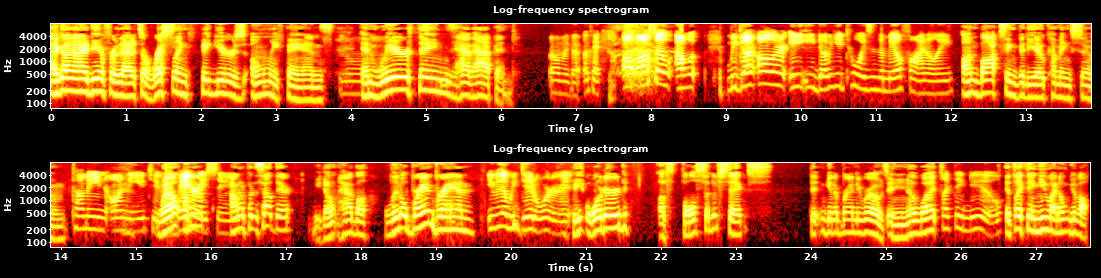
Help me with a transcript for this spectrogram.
I got an idea for that. It's a wrestling figures OnlyFans, No. and where things have happened. Oh my god. Okay. Oh, also, I w- we got all our AEW toys in the mail finally, Unboxing video coming soon. coming on the YouTube Well, I'm very gonna- soon. I'm gonna put this out there. We don't have a little brand brand. Even though we did order it, We ordered a full set of six. Didn't get a Brandi Rhodes, and you know what? it's like they knew. It's like they knew I don't give a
